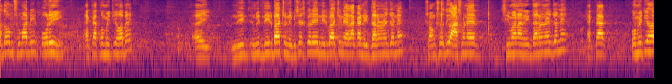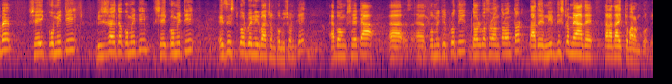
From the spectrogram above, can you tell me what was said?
আদমশুমারির পরেই একটা কমিটি হবে, এই নির্বাচনী, বিশেষ করে নির্বাচনী এলাকা নির্ধারণের জন্য, সংসদীয় আসনের সীমানা নির্ধারণের জন্য একটা কমিটি হবে। সেই কমিটি বিশেষায়িত কমিটি, সেই কমিটি অ্যাসিস্ট করবে নির্বাচন কমিশনকে এবং সেটা কমিটি প্রতি দশ বছর অন্তর অন্তর তাদের নির্দিষ্ট মেয়াদে তারা দায়িত্ব পালন করবে।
